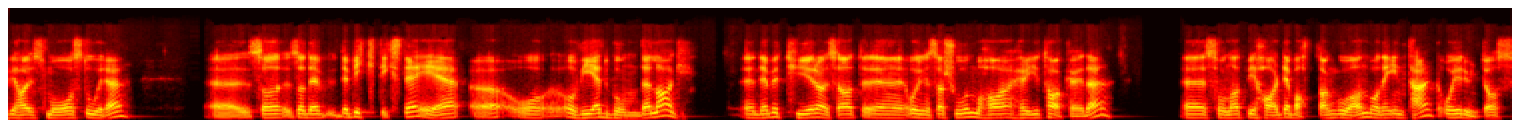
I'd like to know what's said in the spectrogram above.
Vi har små og store. Så, så det, det, viktigste er å, å et bondelag. Det betyr altså at organisasjonen må ha høy takhøyde. Eh, sånn at vi har debattene gående både internt og rundt oss.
